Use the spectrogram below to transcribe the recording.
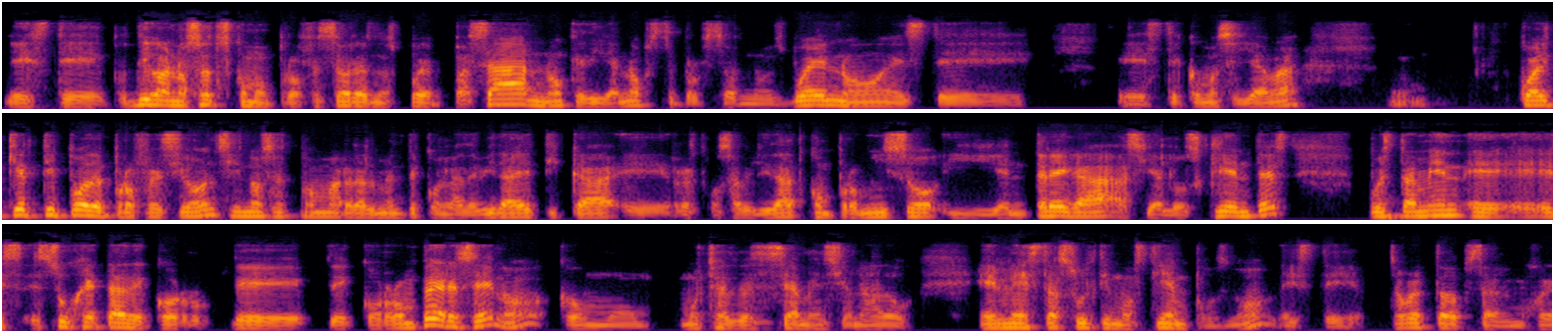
este, pues digo, a nosotros como profesores nos puede pasar, ¿no? Que digan, no, pues este profesor no es bueno, este, este, ¿cómo se llama? Cualquier tipo de profesión, si no se toma realmente con la debida ética, eh, responsabilidad, compromiso y entrega hacia los clientes, pues también eh, es, sujeta de, corromperse, ¿no? Como muchas veces se ha mencionado en estos últimos tiempos, ¿no? Este, sobre todo, pues a lo mejor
